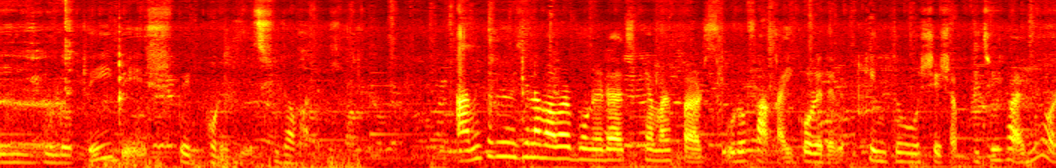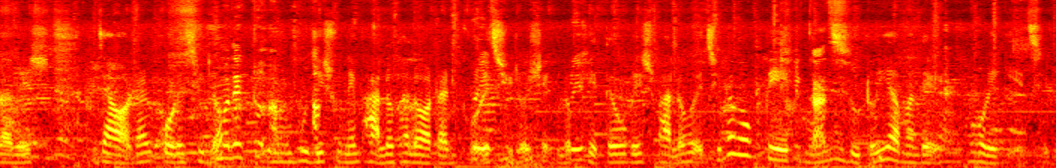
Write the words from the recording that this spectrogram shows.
এইগুলোতেই বেশ পেট ভরে গিয়েছিল আমাদের। আমি তো ভেবেছিলাম আমার বোনেরা আজকে আমার পার্স পুরো ফাঁকাই করে দেবে কিন্তু সেসব কিছুই হয়নি। ওরা বেশ যা অর্ডার করেছিল বুঝে শুনে ভালো ভালো অর্ডার করেছিল সেগুলো খেতেও বেশ ভালো হয়েছিল এবং পেট মন দুটোই আমাদের ভরে গিয়েছিল।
